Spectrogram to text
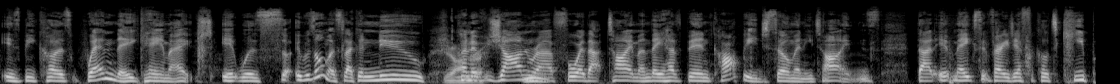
is because when they came out, it was it was almost like a new kind of Genre. genre for that time, and they have been copied so many times that it makes it very difficult to keep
